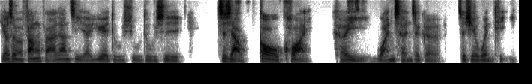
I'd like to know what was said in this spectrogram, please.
有什么方法让自己的阅读速度是至少够快，可以完成这个这些问题？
